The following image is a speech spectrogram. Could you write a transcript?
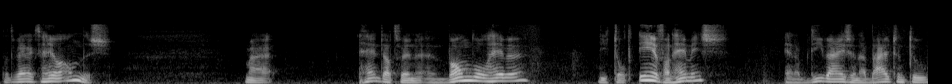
Dat werkt heel anders. Maar dat we een wandel hebben die tot eer van Hem is en op die wijze naar buiten toe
